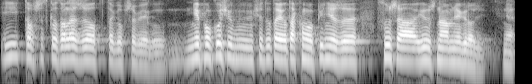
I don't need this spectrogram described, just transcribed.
i to wszystko zależy od tego przebiegu. Nie pokusiłbym się tutaj o taką opinię, że susza już nam nie grozi. Nie.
